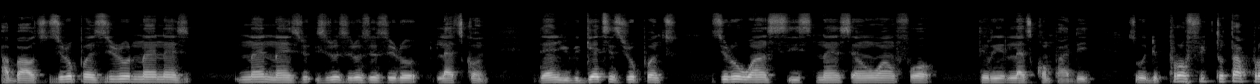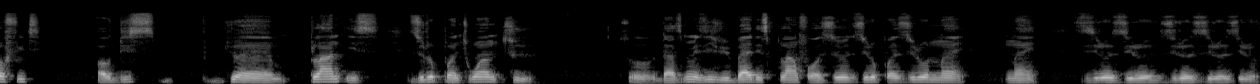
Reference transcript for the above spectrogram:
about 0.099990000 Litecoin, then you'll be getting 0.0169714 Litecoin per day. So the profit, total profit of this um, plan is 0.12. So that means if you buy this plan for 0, 0.0990000,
